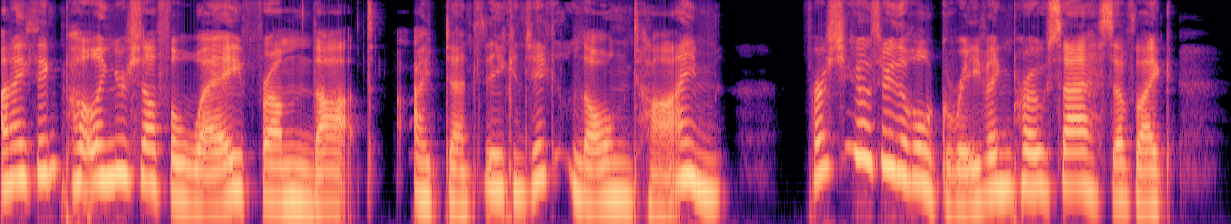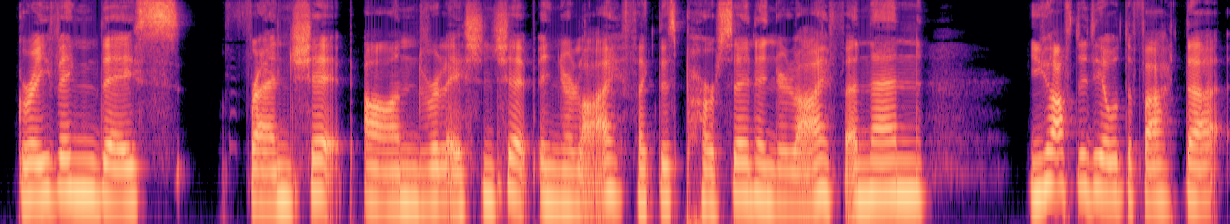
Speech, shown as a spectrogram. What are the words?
And I think pulling yourself away from that identity can take a long time. First, you go through the whole grieving process of like grieving this friendship and relationship in your life, like this person in your life. And then you have to deal with the fact that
